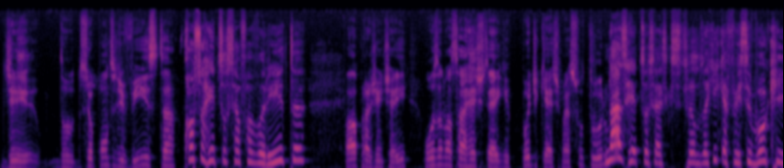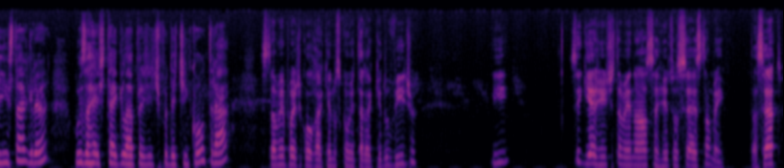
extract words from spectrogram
De, do, do seu ponto de vista? Qual sua rede social favorita? Fala pra gente aí. Usa a nossa hashtag podcast mais futuro. Nas redes sociais que estamos aqui, que é Facebook e Instagram, usa a hashtag lá pra gente poder te encontrar. Você também pode colocar aqui nos comentários aqui do vídeo. E seguir a gente também nas nossas redes sociais também. Tá certo?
